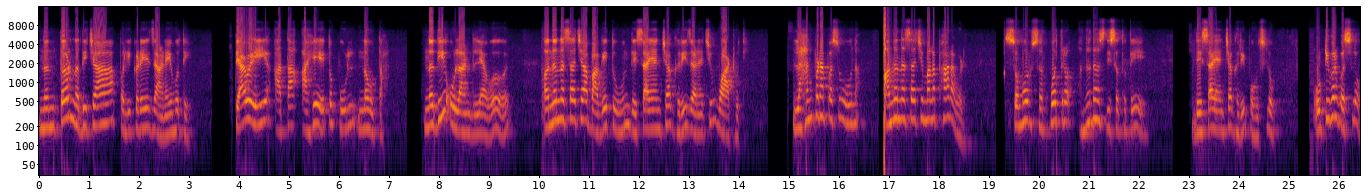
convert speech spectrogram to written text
नंतर नदीच्या पलीकडे जाणे होते. त्यावेळी आता आहे तो पूल नव्हता. नदी ओलांडल्यावर अननसाच्या बागेतून देसायांच्या घरी जाण्याची वाट होती. लहानपणापासून अननसाची मला फार आवड. समोर सर्वत्र अननस दिसत होते. देसायांच्या घरी पोहोचलो. ओटीवर बसलो.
